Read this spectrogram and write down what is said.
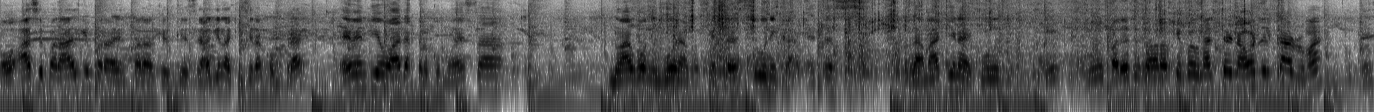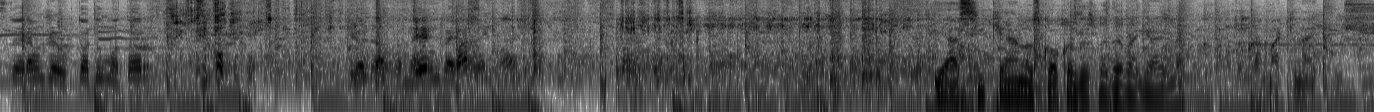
o hace para alguien para, para que, que si alguien la quisiera comprar? He vendido varias, pero como esta no hago ninguna, porque esta es única. Esta es la máquina de Cus. A mí, a mí me parece vara que fue un alternador del carro, man. Esto era un reductor de un motor. Un fácil, man. Y así quedan los cocos después de rayarla. La máquina de push.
